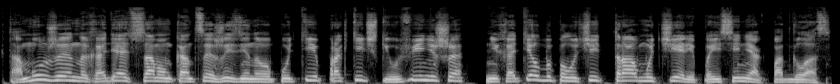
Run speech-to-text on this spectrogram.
К тому же, находясь в самом конце жизненного пути, практически у финиша, не хотел бы получить травму черепа и синяк под глаз.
